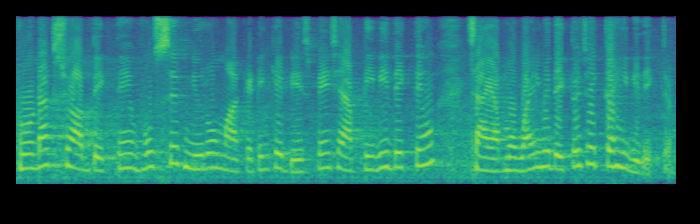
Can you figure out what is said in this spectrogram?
प्रोडक्ट्स जो आप देखते हैं, वो सिर्फ़ न्यूरो मार्केटिंग के बेस पे चाहे आप टीवी देखते हो, चाहे आप मोबाइल में देखते हो, चाहे कहीं भी देखते हो।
